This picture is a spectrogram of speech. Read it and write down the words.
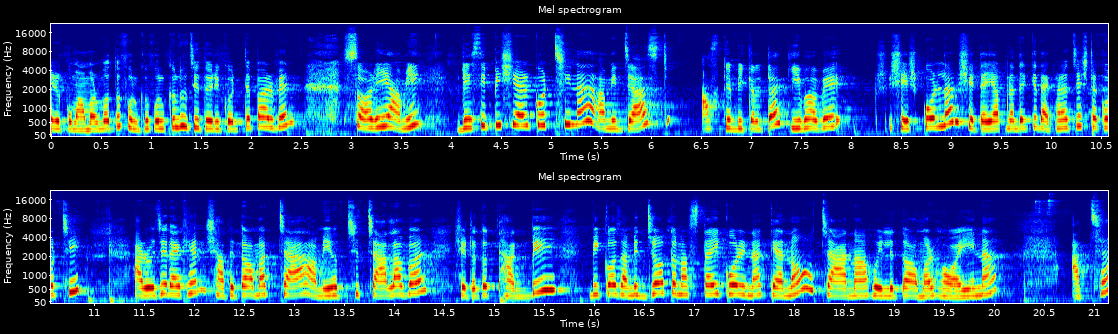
এরকম আমার মতো ফুলকো ফুলকো লুচি তৈরি করতে পারবেন। সরি আমি রেসিপি শেয়ার করছি না, আমি জাস্ট আজকে বিকালটা কীভাবে শেষ করলাম, সেটাই আপনাদেরকে দেখানোর চেষ্টা করছি। আর ওই যে দেখেন, সাথে তো আমার চা, আমি হচ্ছে চা লাভার, সেটা তো থাকবেই বিকজ আমি যত নাস্তাই করি না কেন, চা না হইলে তো আমার হয়ই না। আচ্ছা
